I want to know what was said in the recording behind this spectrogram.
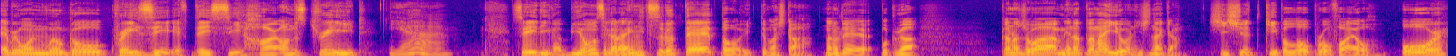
everyone will go crazy if they see her on the street Yeah. セイリーがビヨンセが来日するってと言ってました。なので僕が彼女は目立たないようにしなきゃ。She should keep a low profile. Or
